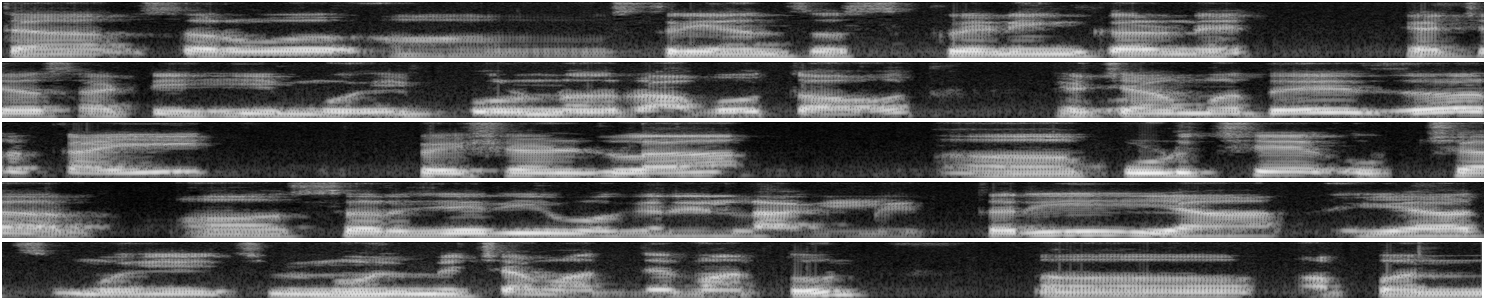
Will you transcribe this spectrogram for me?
त्या सर्व स्त्रियांचं स्क्रीनिंग करणे. याच्यासाठी ही मोहीम पूर्ण राबवत आहोत. याच्यामध्ये जर काही पेशंटला पुढचे उपचार सर्जरी वगैरे लागले तरी या याच मोहि मोहिमेच्या माध्यमातून आपण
